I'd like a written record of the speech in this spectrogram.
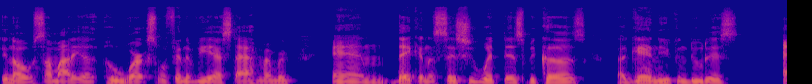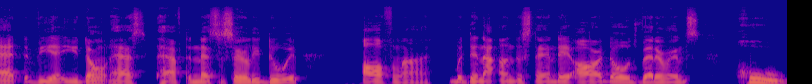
you know, somebody uh, who works within the VA staff member. and they can assist you with this because again, you can do this at the VA. You don't have have to necessarily do it offline. But then I understand there are those veterans who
